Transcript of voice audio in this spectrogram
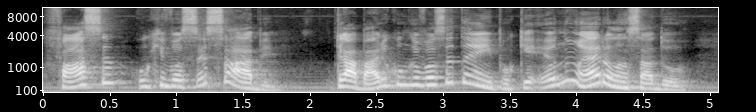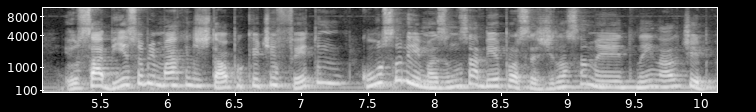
Faça o que você sabe. Trabalhe com o que você tem, porque eu não era lançador. Eu sabia sobre marketing digital porque eu tinha feito um curso ali, mas eu não sabia o processo de lançamento, nem nada do tipo.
